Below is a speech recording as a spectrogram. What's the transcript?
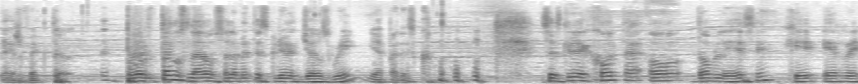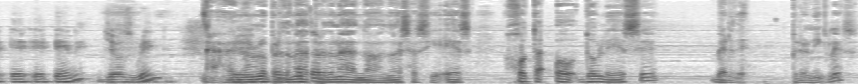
Perfecto. Por todos lados solamente escriben Joss Green y aparezco. Se escribe J-O-S-S-G-R-E-E-N, Joss Green. Ah, Eh, no, no, puedes perdona, encontrar- perdona, no, no es así. Es J-O-S verde, pero en inglés.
